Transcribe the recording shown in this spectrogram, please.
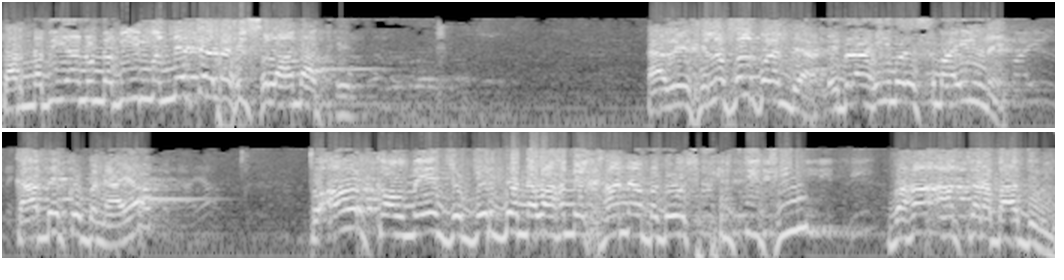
پر نبیا نبی مننے تے علیہ السلام آخے لفل پڑھ دیا۔ ابراہیم اور اسماعیل نے کعبے کو بنایا تو اور قومیں جو گرد و نواح میں خانہ بدوش پھرتی تھی، وہاں آ کر آباد ہوئی۔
